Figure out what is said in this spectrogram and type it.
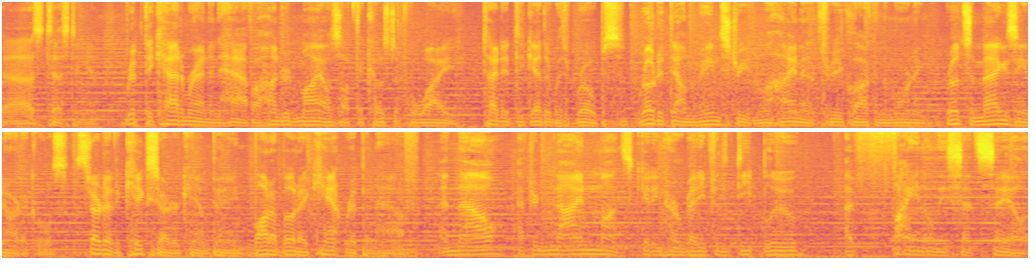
Just testing it. Ripped the catamaran in half 100 miles off the coast of Hawaii. Tied it together with ropes. Rode it down Main Street in Lahaina at 3 o'clock in the morning. Wrote some magazine articles. Started a Kickstarter campaign. Bought a boat I can't rip in half. And now, after nine months getting her ready for the deep blue, I've finally set sail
